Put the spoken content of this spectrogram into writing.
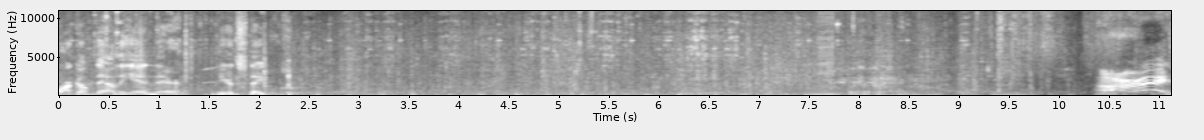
park up down the end there, near the stables. All right.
